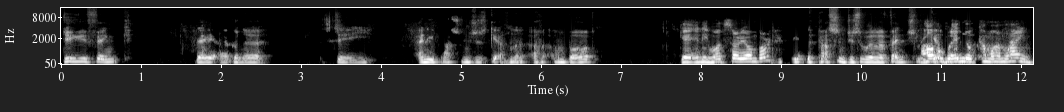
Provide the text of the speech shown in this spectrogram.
do you think they are going to see any passengers get on, the, on board? Get any what? Sorry, on board? the passengers will eventually. Oh, when they'll come online.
